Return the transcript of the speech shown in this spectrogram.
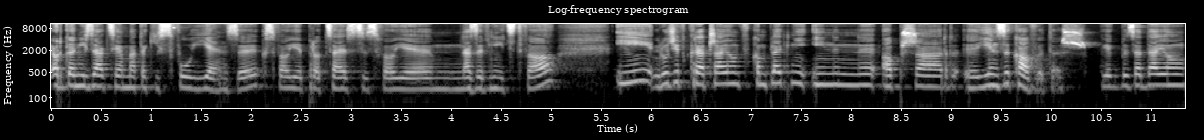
organizacja ma taki swój język, swoje procesy, swoje nazewnictwo. I ludzie wkraczają w kompletnie inny obszar y, językowy też. Jakby zadają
